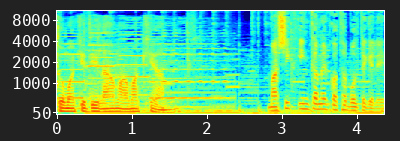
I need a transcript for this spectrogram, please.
তোমাকে দিলাম আমাকে আমি। মাসিক ইনকামের কথা বলতে গেলে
